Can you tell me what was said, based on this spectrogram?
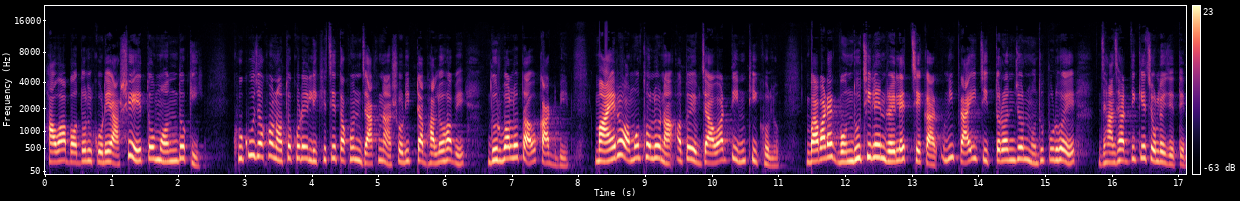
হাওয়া বদল করে আসে, তো মন্দ কি? খুকু যখন অত করে লিখেছে তখন যাক না, শরীরটা ভালো হবে, দুর্বলতাও কাটবে। মায়েরও অমত হলো না, অতএব যাওয়ার দিন ঠিক হলো। বাবার এক বন্ধু ছিলেন রেলের চেকার, উনি প্রায়ই চিত্তরঞ্জন, মধুপুর হয়ে ঝাঁঝার দিকে চলে যেতেন।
